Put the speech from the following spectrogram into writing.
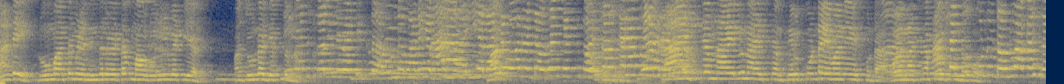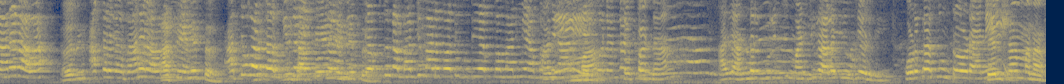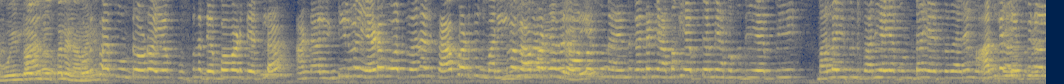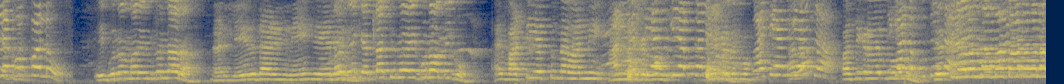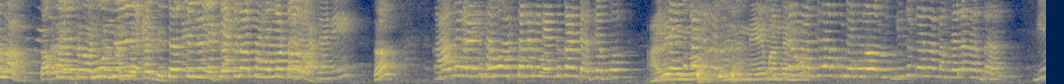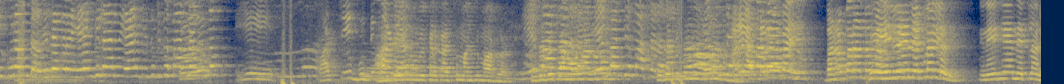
అంటే నువ్వు మాత్రం ఇక్కడ నిందలు పెట్టక మా ఒళ్ళు పెట్టియాలి మంచి ఉండదు చెప్తున్నా. నేను ఎందుకు రోజులు పెట్టిస్తా? ఉన్న వాడే చెప్తున్నా. అయ్యాలంటే ఓనంటావు, రేపు పెట్టుకో. నా ఇష్టం నా ఇల్లు నా ఇష్టం. తిరుక్కుంటా ఏమన్నా చేసుకుంటా. వాళ్ళు నచ్చినప్పుడు అట్లా చూసుకుంటా పో. చూసుకుంటుంటావు. నువ్వు అక్కడికి రానే రావా? ఎవరు? అక్కడికి రానే రావా? అత్త ఏం చేస్తారు? అత్త తప్పేం చెప్తున్నా, మంచి బుద్ధి చెప్పుకోమని మీ మీ చెప్పన్నా? అది అందరి గురించి మంచిగా ఆలోచించేది కొడుకాసు ఉంటాడు అని తెలుసమ్మా నాకు ఇన్ని రోజులు చూస్తలేనా మరి? కొడుకాసు ఉంటాడు అయ్యో పుసుకున్న దెబ్బ పడితే ఎట్లా? అండ్ వాళ్ళ ఇంటి ఇల్వ ఏడ పోతుంది అని అది. కాపాడుతుంది. మన ఇల్వ కాపాడుతుంది అది చెప్పి మళ్ళీ ఇసుంటి పని చేయకుండా చేస్తుందని అట్లా చెప్పిన వాళ్ళే గొప్పలు. ఈ గుణం మన ఇంట్లో ఉన్నారా లేదు డాడీ నేనేం నీకు ఎట్లా వచ్చిందో ఈ గుణం నీకు? అది బట్టి చెప్తున్నా అవన్నీ? అన్ని చెప్తా? ఫస్ట్ ఇక్కడ చెప్పింది? చెప్పినప్పుడు పొమ్మంటారా ఎందుకంటా? చెప్పు. అదే నేను నిన్ను ఎందుకంటా? నిన్ను ఏమన్నాను నీకు మంచిది అనుకున్నా ఎన్ని రోజులు గీసుంటాను నాకు తెలియదంట గీకురా ఉంటావు. నీ దగ్గర ఏం పిల్లలు ఏం పిసి పిసి మాట్లాడుతున్నావు? ఈ వచ్చి బుద్ధి అంటే నువ్వు ఇక్కడికి వచ్చి మంచి మాట్లాడు. నేను ఏం చేయండి ఎట్లా అంటది? నేను ఏం చేయండి ఎట్లా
